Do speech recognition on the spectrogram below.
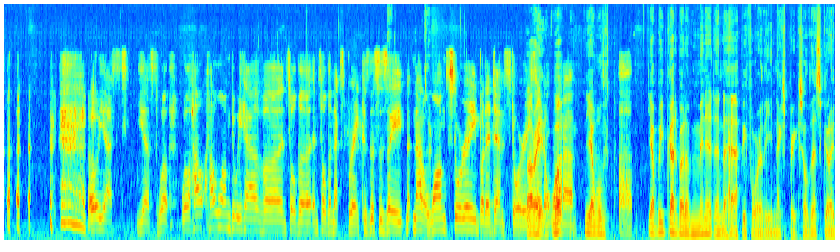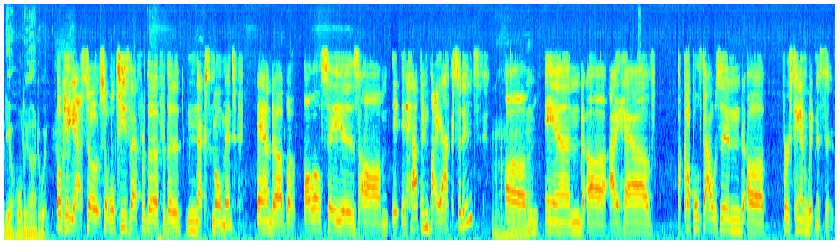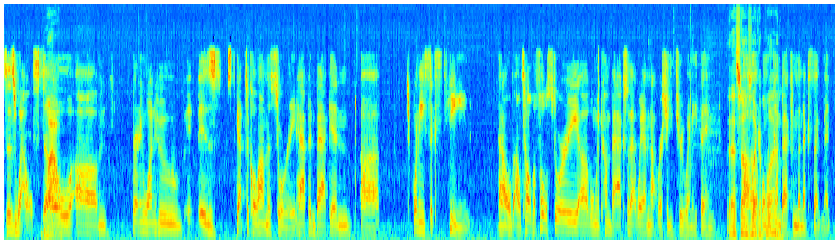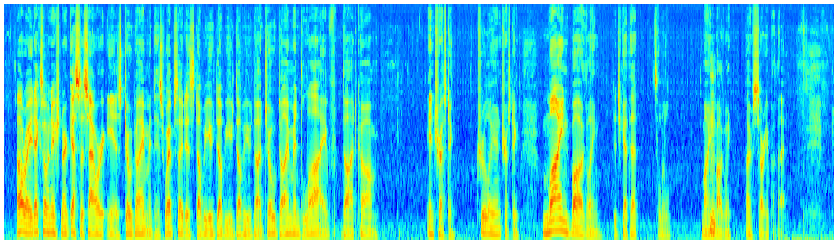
oh yes, yes. Well, well. How how long do we have uh, until the until the next break? Because this is a not a long story, but a dense story. All so. I don't well, want yeah, well. Uh, yeah, we've got about a minute and a half before the next break, so that's a good idea holding on to it. okay, yeah. So so we'll tease that for the for the next moment. And uh, but all I'll say is um, it, it happened by accident, um, and uh, I have a couple thousand uh, firsthand witnesses as well. So um, for anyone who is skeptical on the story, it happened back in uh, 2016. And I'll, I'll tell the full story uh, when we come back, so that way I'm not rushing through anything That sounds uh, like a when plan. we come back from the next segment. All right, Exo Nation, our guest this hour is Joe Diamond. His website is www.joediamondlive.com. Interesting. Truly interesting. Mind boggling. Did you get that? It's a little mind boggling. I'm sorry about that.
